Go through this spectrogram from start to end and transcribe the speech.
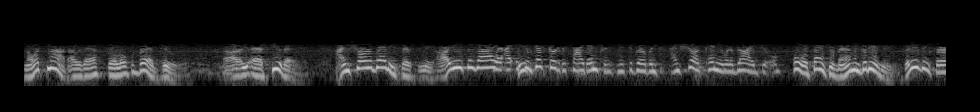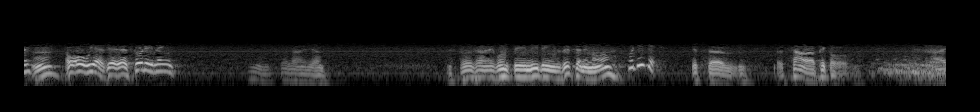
No, it's not. I was asked for a loaf of bread, too. I asked you that. I'm short of bread, he says to me. Are you, says I? Well, I, if He- you just go to the side entrance, Mr. Grogan, I'm sure Penny will oblige you. Oh, well, thank you, ma'am, and good evening. Good evening, sir. Huh? Oh, oh, yes, yes, yes. Good evening. Hmm, Well, I, uh, I suppose I won't be needing this anymore. What is it? It's um, a sour pickle. I,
